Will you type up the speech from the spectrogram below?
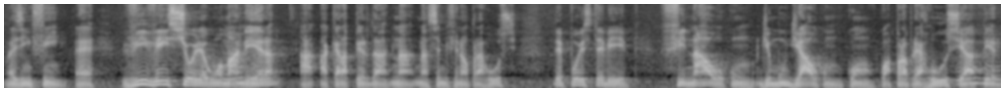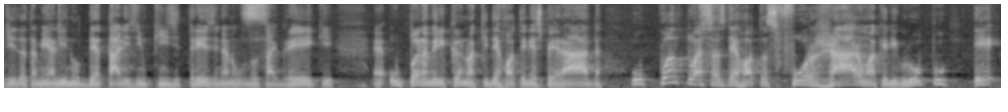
mas enfim, é, vivenciou de alguma uhum. maneira a, aquela perda na, na semifinal para a Rússia. Depois teve final com, de Mundial com, com, com a própria Rússia, uhum. perdida também ali no detalhezinho 15 13, né, no, no tie-break. É, o Pan-Americano aqui, derrota inesperada. O quanto essas derrotas forjaram aquele grupo e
